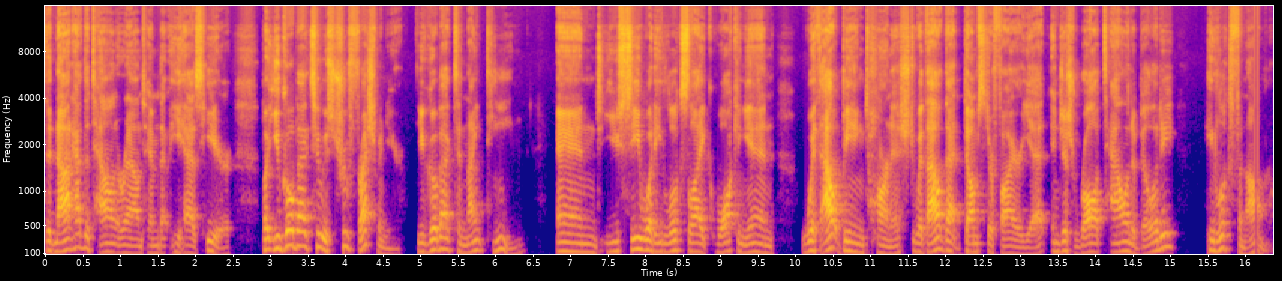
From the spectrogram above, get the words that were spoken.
did not have the talent around him that he has here. But you go back to his true freshman year, you go back to 19, and you see what he looks like walking in without being tarnished, without that dumpster fire yet, and just raw talent ability, he looked phenomenal.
